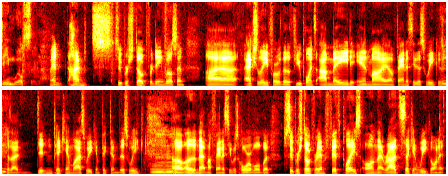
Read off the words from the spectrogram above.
Dean Wilson? Man, I'm super stoked for Dean Wilson. Uh, actually, for the few points I made in my uh, fantasy this week is because I didn't pick him last week and picked him this week. Uh, other than that, my fantasy was horrible, but super stoked for him. Fifth place on that ride, second week on it.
